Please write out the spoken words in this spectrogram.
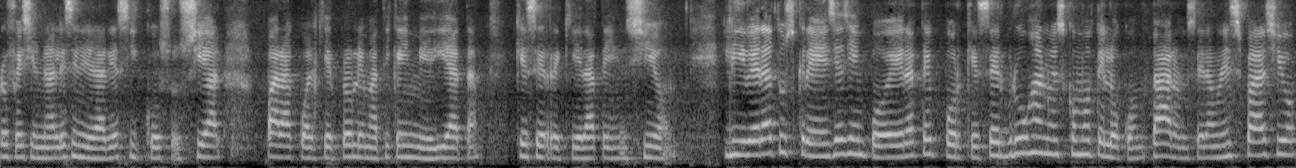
profesionales en el área psicosocial para cualquier problemática inmediata que se requiera atención. Libera tus creencias y empodérate porque ser bruja no es como te lo contaron, será un espacio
